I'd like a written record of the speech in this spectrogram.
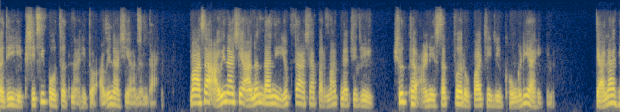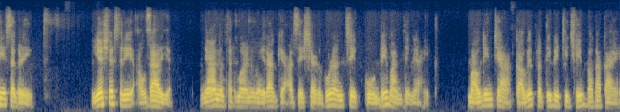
कधीही क्षिती पोहोचत नाही तो अविनाशी आनंद आहे. मग असा अविनाशी आनंदाने युक्त अशा परमात्म्याची जी शुद्ध आणि सत्व रूपाची जी घोंगडी आहे की त्याला हे सगळे यशश्री औदार्य ज्ञान धर्म आणि वैराग्य असे षडगुणांचे कोंडे बांधलेले आहेत. माऊलींच्या काव्य प्रतिभेची झेप बघा काय आहे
